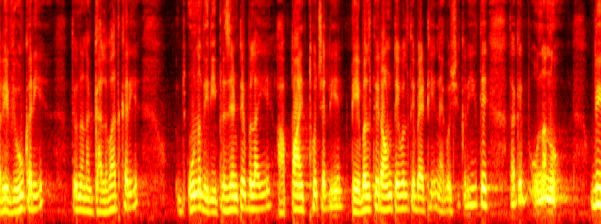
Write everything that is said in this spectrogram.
ਰਿਵਿਊ ਕਰੀਏ ਤੇ ਉਹਨਾਂ ਨਾਲ ਗੱਲਬਾਤ ਕਰੀਏ। ਉਹਨਾਂ ਦੀ ਰਿਪਰੈਜ਼ੈਂਟੇਟਿਵ ਬੁਲਾਈਏ, ਆਪਾਂ ਇੱਥੋਂ ਚੱਲੀਏ ਟੇਬਲ ਤੇ ਰਾਉਂਡ ਟੇਬਲ ਤੇ ਬੈਠੀਏ ਨੈਗੋਸ਼ੀਏਟ ਕਰੀਏ ਤੇ ਤਾਂ ਕਿ ਉਹਨਾਂ ਨੂੰ ਵੀ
